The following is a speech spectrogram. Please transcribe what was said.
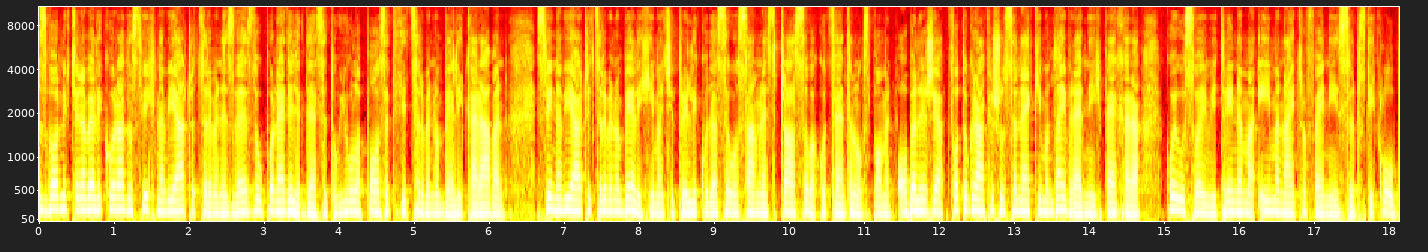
Zvornik će na veliku rado svih navijača Crvene zvezde u ponedeljak 10. jula posjetiti Crveno-Beli karavan. Svi navijači Crveno-Belih imaće priliku da se u 18 časova kod centralnog spomen obeležja fotografišu sa nekim od najvrednijih pehara koji u svojim vitrinama ima najtrofejniji srpski klub.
